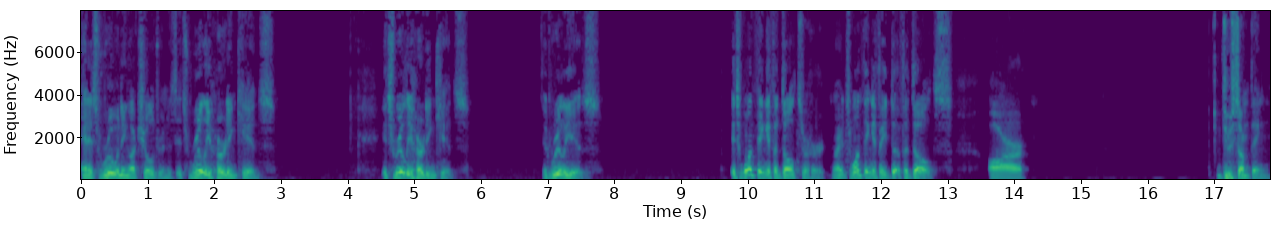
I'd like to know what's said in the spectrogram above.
And it's ruining our children. It's, it's really hurting kids. It's really hurting kids. It really is. It's one thing if adults are hurt, right? It's one thing if, a, if adults are do something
